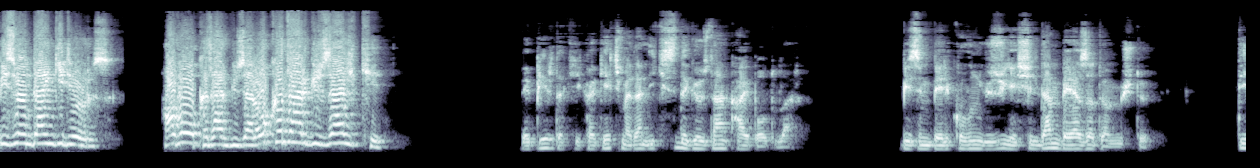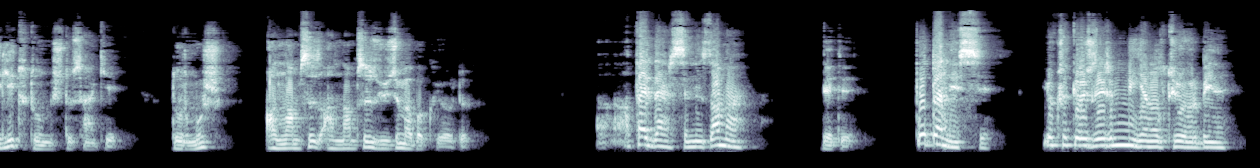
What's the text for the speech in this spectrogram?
Biz önden gidiyoruz. Hava o kadar güzel, o kadar güzel ki. Ve bir dakika geçmeden ikisi de gözden kayboldular. Bizim Belikov'un yüzü yeşilden beyaza dönmüştü. Dili tutulmuştu sanki. Durmuş, anlamsız anlamsız yüzüme bakıyordu. Affedersiniz ama dedi. Bu da nesi? Yoksa gözlerim mi yanıltıyor beni?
